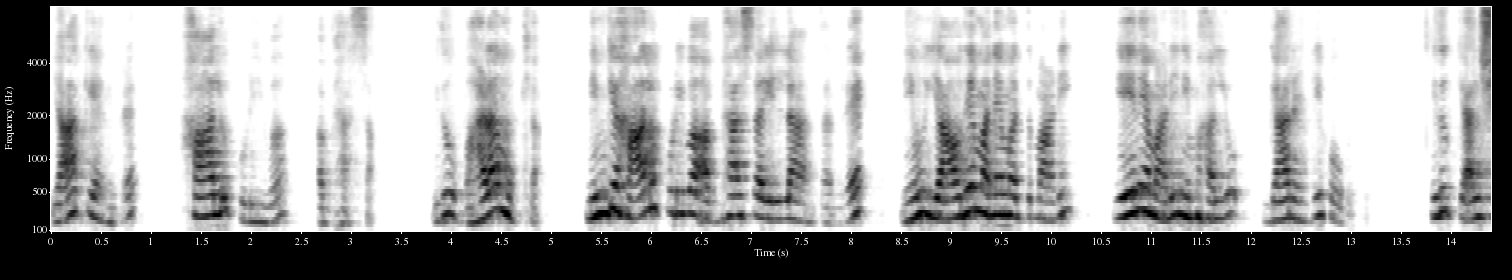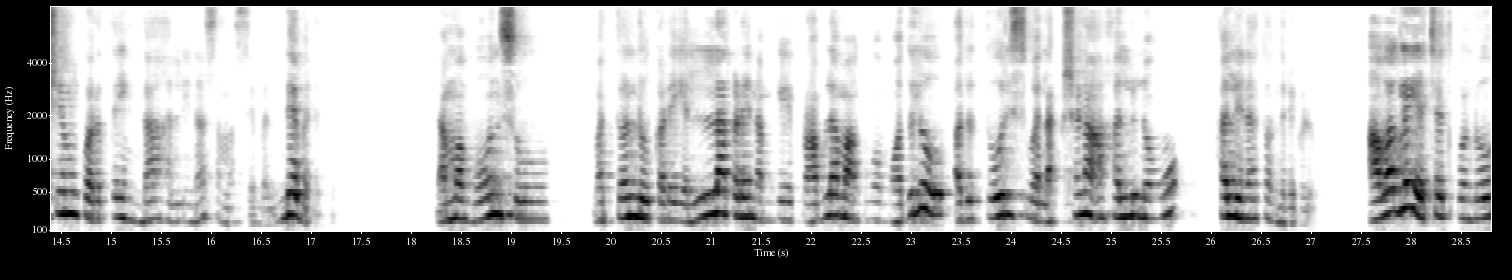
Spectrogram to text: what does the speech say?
ಯಾಕೆ ಅಂದ್ರೆ ಹಾಲು ಕುಡಿಯುವ ಅಭ್ಯಾಸ. ಇದು ಬಹಳ ಮುಖ್ಯ. ನಿಮ್ಗೆ ಹಾಲು ಕುಡಿಯುವ ಅಭ್ಯಾಸ ಇಲ್ಲ ಅಂತಂದ್ರೆ ನೀವು ಯಾವುದೇ ಮನೆ ಮದ್ದು ಮಾಡಿ, ಏನೇ ಮಾಡಿ ನಿಮ್ಮ ಹಲ್ಲು ಗ್ಯಾರಂಟಿ ಹೋಗುತ್ತೆ. ಇದು ಕ್ಯಾಲ್ಸಿಯಂ ಕೊರತೆಯಿಂದ ಹಲ್ಲಿನ ಸಮಸ್ಯೆ ಬಂದೇ ಬರುತ್ತೆ. ನಮ್ಮ ಬೋನ್ಸು, ಮತ್ತೊಂದು ಕಡೆ, ಎಲ್ಲ ಕಡೆ ನಮಗೆ ಪ್ರಾಬ್ಲಮ್ ಆಗುವ ಮೊದಲು ಅದು ತೋರಿಸುವ ಲಕ್ಷಣ ಹಲ್ಲು ನೋವು, ಹಲ್ಲಿನ ತೊಂದರೆಗಳು. ಆವಾಗಲೇ ಎಚ್ಚೆತ್ಕೊಂಡು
